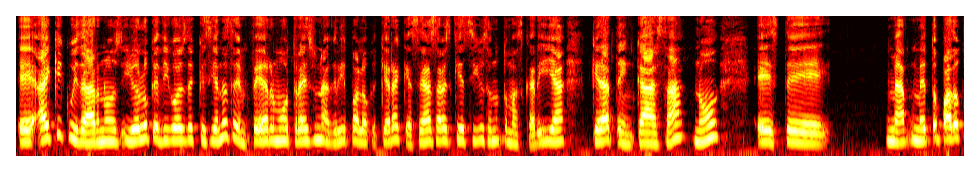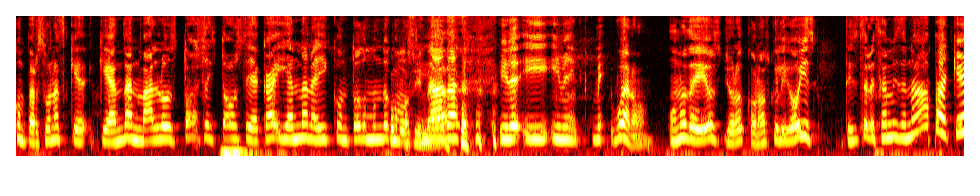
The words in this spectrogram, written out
eh, hay que cuidarnos. Y yo lo que digo es de que si andas enfermo, traes una gripa, lo que quiera que sea, sabes que sigue usando tu mascarilla, quédate en casa, ¿no? Este, me, he topado con personas que, que andan malos, tose y tose acá, y andan ahí con todo el mundo como, si nada. y, y, me, bueno, uno de ellos, yo lo conozco y le digo, oye, ¿te hiciste el examen? Y dice, no, ¿para qué?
